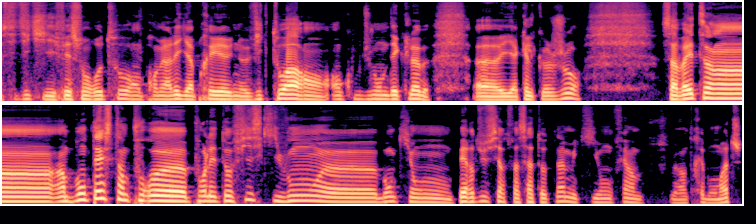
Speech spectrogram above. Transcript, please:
City qui fait son retour en Première Ligue après une victoire en, Coupe du Monde des clubs il y a quelques jours. Ça va être un, un bon test hein, pour euh, pour les Toffees qui vont euh, bon qui ont perdu certes face à Tottenham mais qui ont fait un, un très bon match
